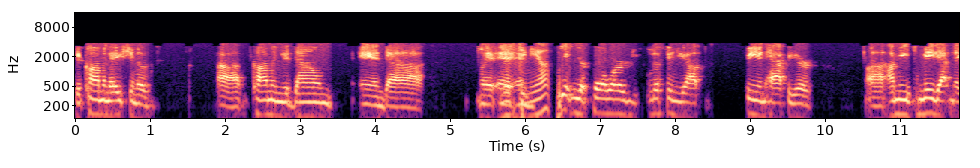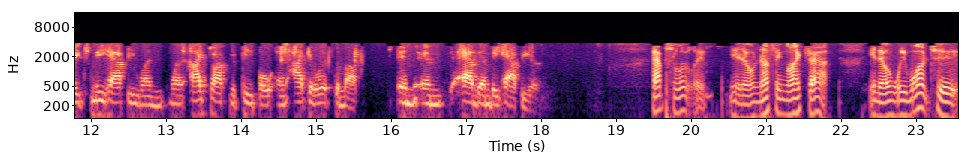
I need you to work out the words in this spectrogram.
the combination of uh, calming you down and uh, and, Lifting you up. getting you forward, lifting you up, being happier. Uh, I mean, to me, that makes me happy when when I talk to people and I can lift them up and and have them be happier. Absolutely. You know, nothing like that. You know, we want to,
